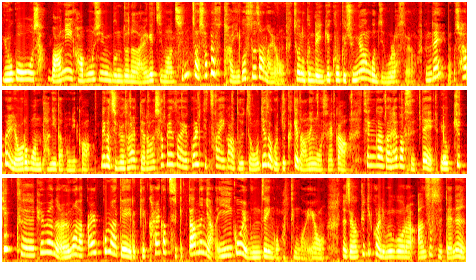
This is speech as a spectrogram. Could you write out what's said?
이거 샵 많이 가보신 분들은 알겠지만 진짜 샵에서 다 이거 쓰잖아요. 저는 근데 이게 그렇게 중요한 건지 몰랐어요. 근데 샵을 여러 번 다니다 보니까 내가 집에서 할 때랑 샵에서의 quality 차이가 도대체 어디서 그렇게 크게 나는 것일까 생각을 해봤을 때 이 큐티클 표면을 얼마나 깔끔하게 이렇게 칼같이 이렇게 따느냐 이거의 문제인 것 같은 거예요. 근데 제가 큐티클 리무버를 안 썼을 때는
